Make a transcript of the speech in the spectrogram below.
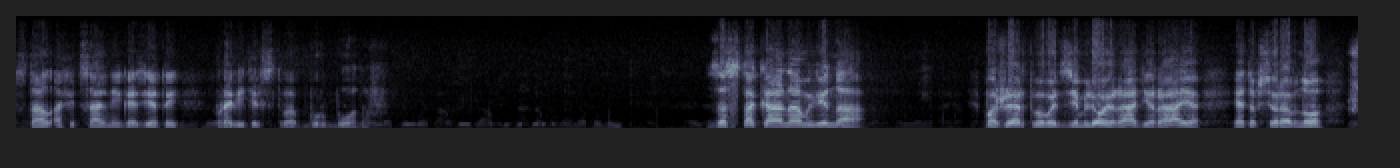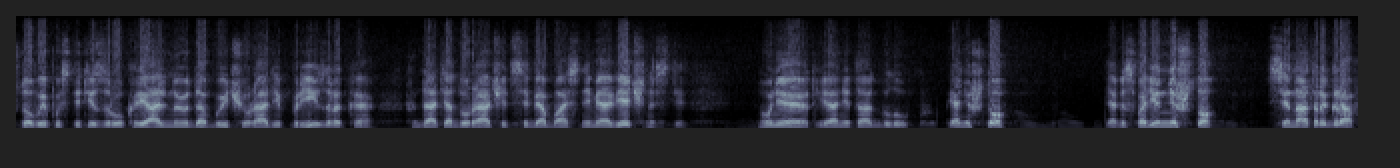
стал официальной газетой правительства Бурбонов. За стаканом вина пожертвовать землей ради рая — это все равно, что выпустить из рук реальную добычу ради призрака, дать одурачить себя баснями о вечности. Ну нет, я не так глуп. Я ничто. Я господин ничто, сенатор и граф.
